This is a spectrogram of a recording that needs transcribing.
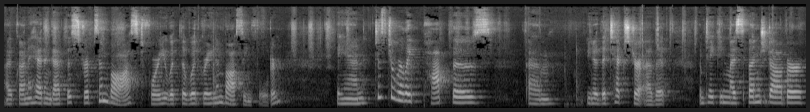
I've gone ahead and got the strips embossed for you with the wood grain embossing folder. And just to really pop those um, you know, the texture of it. I'm taking my sponge dauber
